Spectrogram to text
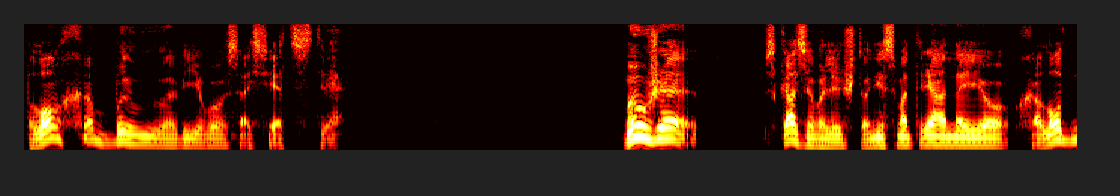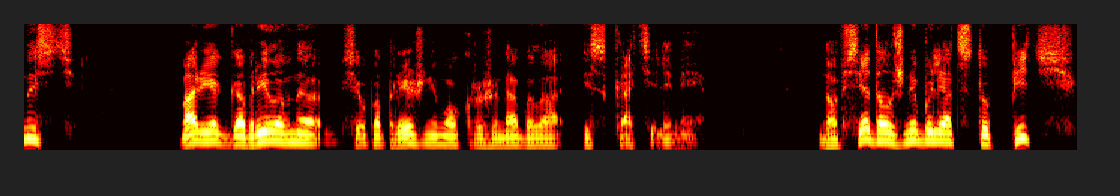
плохо было в его соседстве. Мы уже сказывали, что, несмотря на ее холодность, Марья Гавриловна все по-прежнему окружена была искателями. Но все должны были отступить,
